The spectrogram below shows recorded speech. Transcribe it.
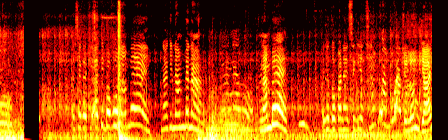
ও এসে গেছি আতি বাবু নামবে নাকি নামবে না? নামবে? এই যে দোকানে এসে গিয়েছি। চলুন যাই।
